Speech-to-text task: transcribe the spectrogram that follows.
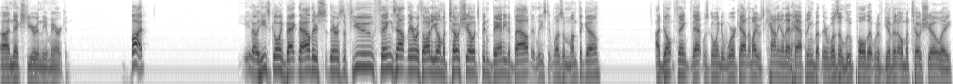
uh, next year in the American. But you know he's going back now. There's there's a few things out there with Audie Omotosho. It's been bandied about. At least it was a month ago. I don't think that was going to work out. Nobody was counting on that happening, but there was a loophole that would have given Omotosho a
